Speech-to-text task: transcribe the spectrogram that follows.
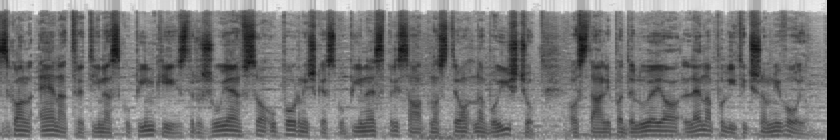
Zgolj ena tretjina skupin, ki jih združuje, so uporniške skupine s prisotnostjo na bojišču, ostali pa delujejo le na političnem nivoju.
